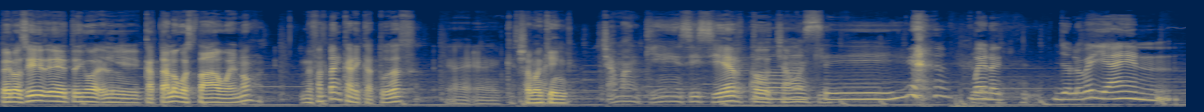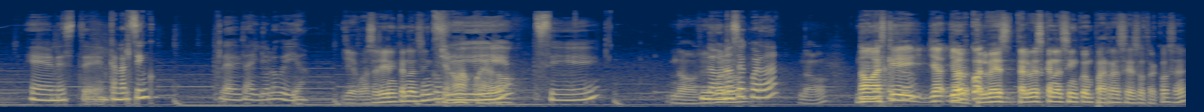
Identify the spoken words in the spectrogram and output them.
Pero sí, eh, te digo, el catálogo estaba bueno. Me faltan caricaturas. eh, eh, que Shaman ahí. King. Shaman King, sí, cierto. King. sí. bueno, yo lo veía en, en este en Canal 5. Eh, Ahí yo lo veía. ¿Llegó a salir en Canal 5? Yo no me acuerdo. Sí. No, No, bueno, ¿no se acuerdan? No. No, ¿No es que yo, yo Bueno, tal, vez, tal vez Canal 5 en Parras es otra cosa. ¿eh?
